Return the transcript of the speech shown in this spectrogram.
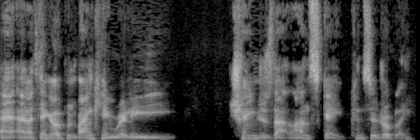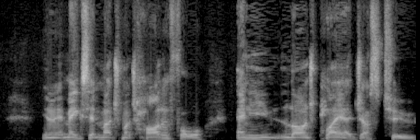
and, and I think open banking really changes that landscape considerably. You know, it makes it much, much harder for any large player just to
